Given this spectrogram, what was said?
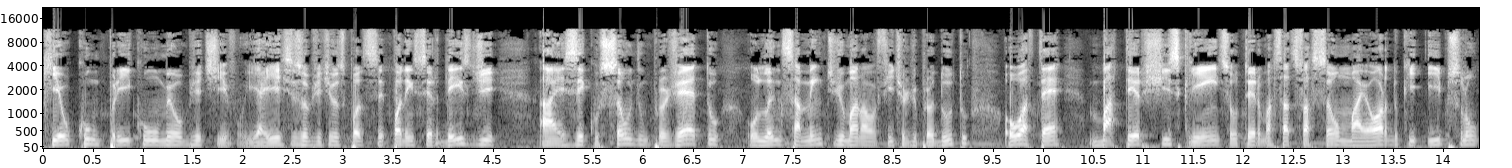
que eu cumpri com o meu objetivo. E aí esses objetivos pode ser- podem ser desde a execução de um projeto, o lançamento de uma nova feature de produto, ou até bater X clientes ou ter uma satisfação maior do que Y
